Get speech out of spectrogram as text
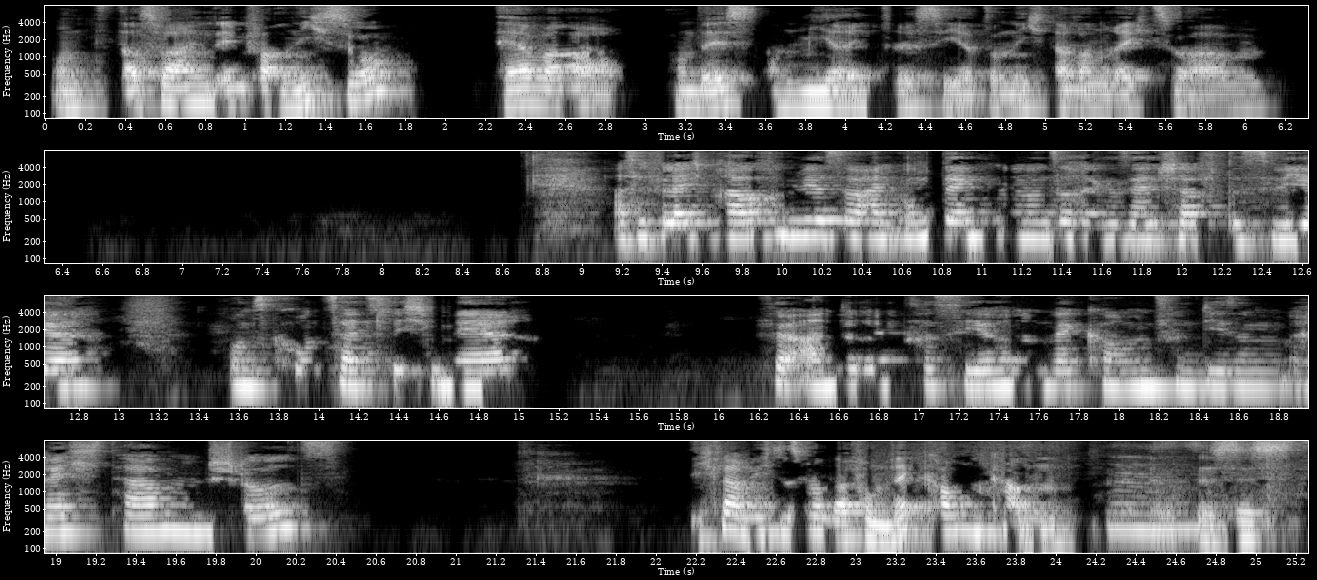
Und das war in dem Fall nicht so. Er war und ist an mir interessiert und nicht daran, Recht zu haben. Also vielleicht brauchen wir so ein Umdenken in unserer Gesellschaft, dass wir uns grundsätzlich mehr für andere interessieren und wegkommen von diesem Recht haben und Stolz. Ich glaube nicht, dass man davon wegkommen kann. Mhm. Es ist,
